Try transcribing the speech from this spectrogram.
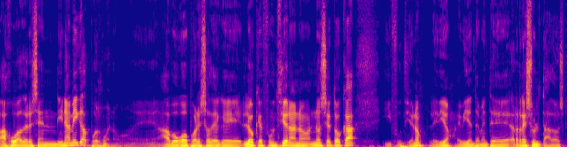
a jugadores en dinámica, pues bueno. eh, Abogó por eso de que lo que funciona no, no se toca y funcionó, le dio evidentemente resultados.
